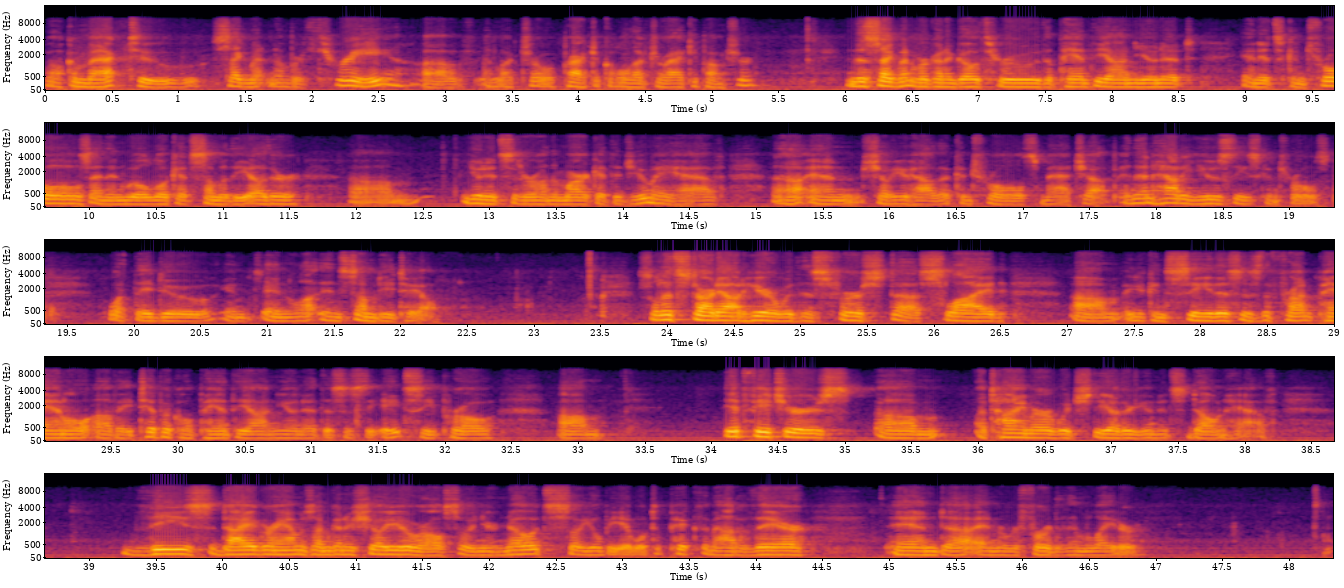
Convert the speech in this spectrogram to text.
Welcome back to segment number three of electro practical electroacupuncture. In this segment, we're going to go through the Pantheon unit and its controls, and then we'll look at some of the other um, units that are on the market that you may have uh, and show you how the controls match up, and then how to use these controls, what they do in, in, in some detail. So let's start out here with this first uh, slide. Um, you can see this is the front panel of a typical Pantheon unit. This is the 8C Pro. Um, it features um, a timer which the other units don't have. These diagrams I'm going to show you are also in your notes, so you'll be able to pick them out of there and, uh, and refer to them later.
